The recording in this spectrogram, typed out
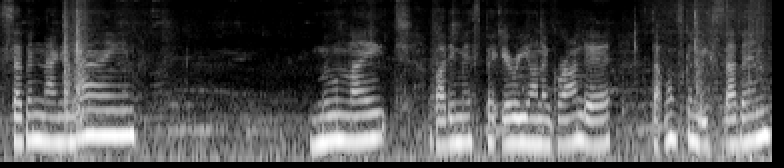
$7.99. Moonlight Body Mist by Ariana Grande. That one's gonna be seven.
